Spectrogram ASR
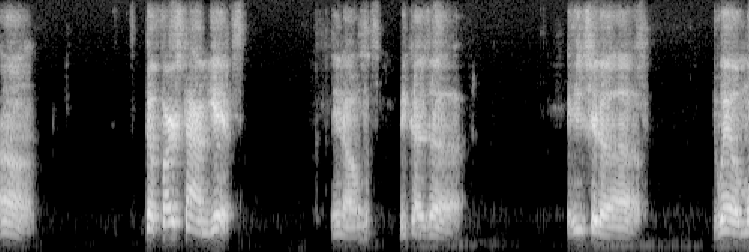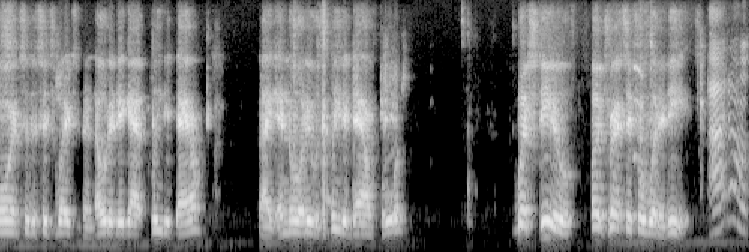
Um the first time, yes. You know, because uh he should have uh, dwelled more into the situation and know that it got pleaded down, like and know what it was pleaded down for, but still address it for what it is. I don't.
